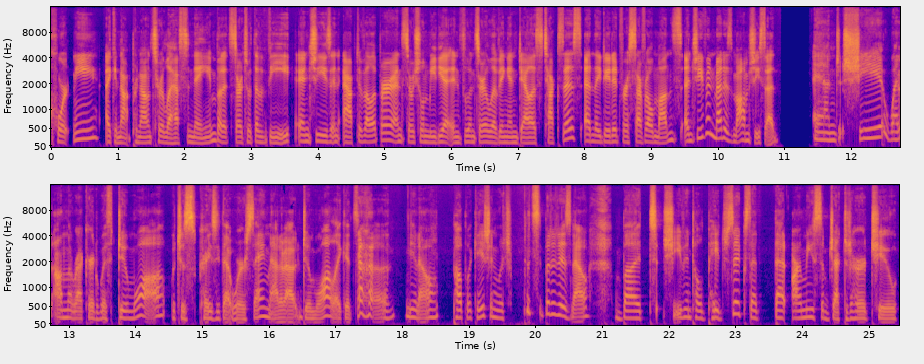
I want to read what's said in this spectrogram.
Courtney. I cannot pronounce her last name, but it starts with a V. And she's an app developer and social media influencer living in Dallas, Texas. And they dated for several months. And she even met his mom, she said. And she went on the record with Deuxmoi, which is crazy that we're saying that about Deuxmoi, like it's a, you know, publication, which it's, but it is now. But she even told Page Six that that Armie subjected her to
